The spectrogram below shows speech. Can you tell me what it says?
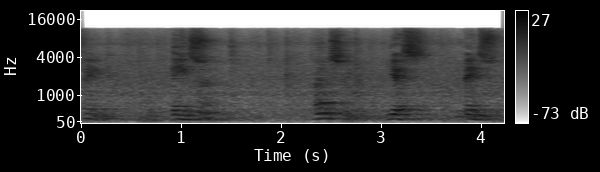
Think. Penso. Penso. Yes, penso.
